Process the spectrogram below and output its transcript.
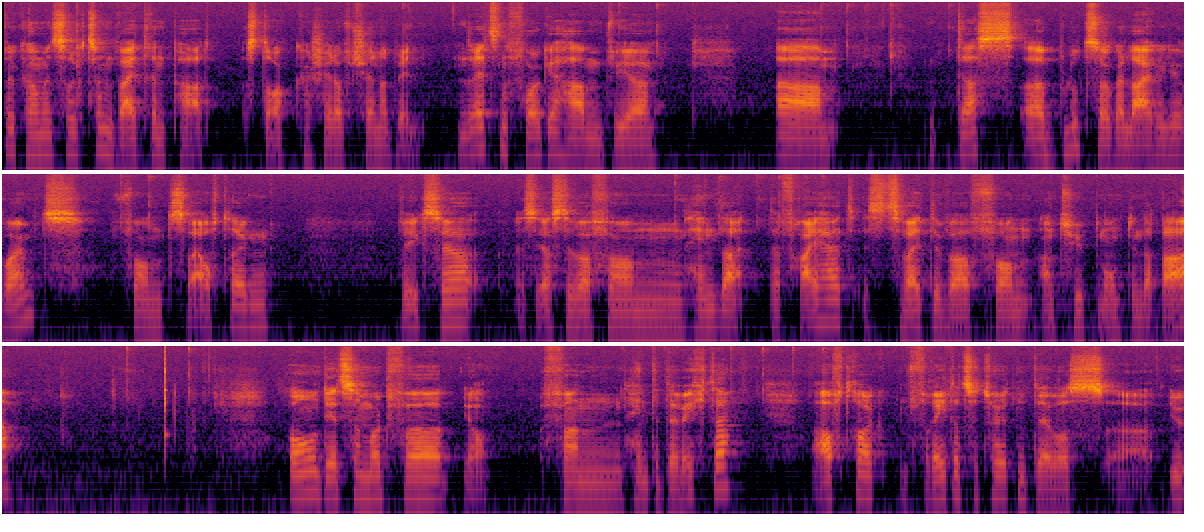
Willkommen zurück zu einem weiteren Part Stalker Shadow of Chernobyl. In der letzten Folge haben wir ähm, das äh, Blutsaugerlager geräumt von zwei Aufträgen wegs her. Das erste war vom Händler der Freiheit, das zweite war von einem Typen unten in der Bar. Und jetzt haben wir halt für, ja, von Händler der Wächter Auftrag, einen Verräter zu töten, der was äh, äh,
